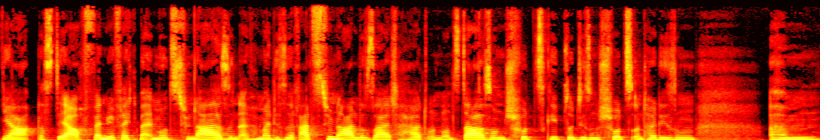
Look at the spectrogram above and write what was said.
ja, dass der auch, wenn wir vielleicht mal emotional sind, einfach mal diese rationale Seite hat und uns da so einen Schutz gibt, so diesen Schutz unter diesem ähm,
